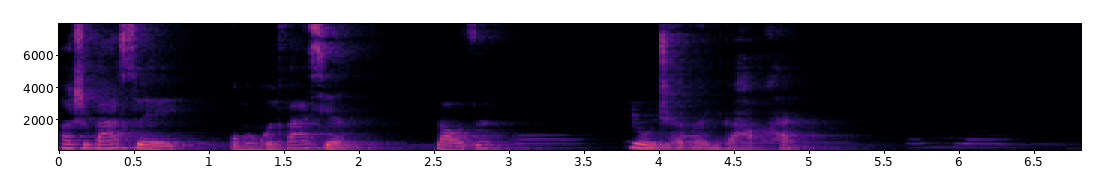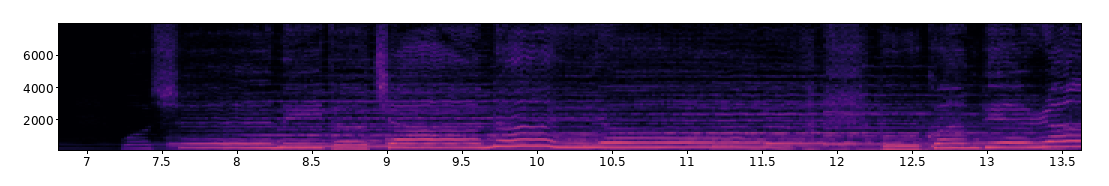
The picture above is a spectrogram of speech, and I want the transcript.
二十八岁，我们会发现，老子又成了一个好汉。我是你的假男友，不管别人。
